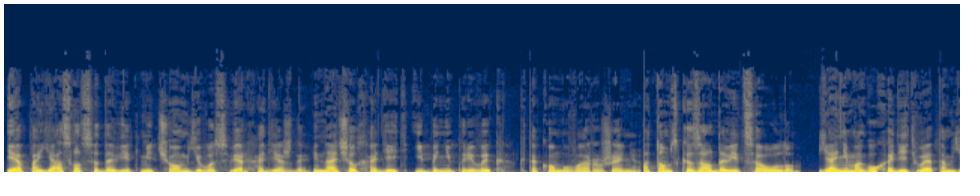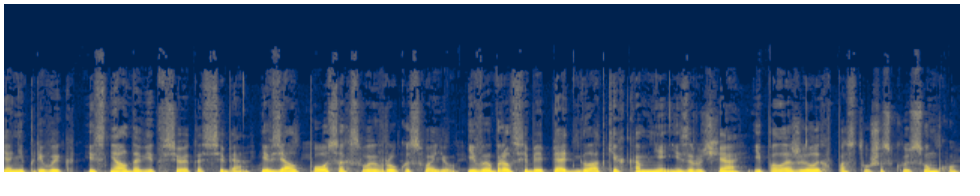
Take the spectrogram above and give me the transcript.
И опоясался Давид мечом его сверх одежды, и начал ходить, ибо не привык к такому вооружению. Потом сказал Давид Саулу, «Я не могу ходить в этом, я не привык». И снял Давид все это с себя. И взял посох свой в руку свою, и выбрал себе пять гладких камней из ручья, и положил их в пастушескую сумку,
